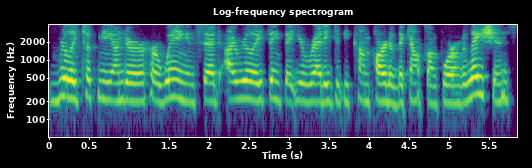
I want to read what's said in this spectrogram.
really took me under her wing and said, I really think that you're ready to become part of the Council on Foreign Relations.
